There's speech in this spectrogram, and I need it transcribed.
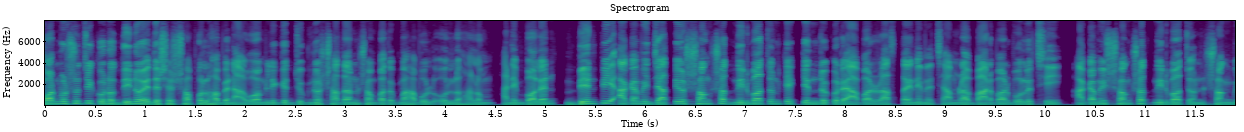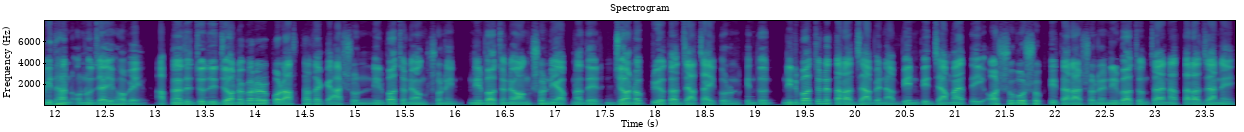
কর্মসূচি কোনো দিনও এদেশে সফল হবে না। আওয়ামী লীগের যুগ্ম সাধারণ সম্পাদক মাহবুল উল্লাহ আলম হানিফ বলেন, বিএনপি আগামী জাতীয় সংসদ নির্বাচনকে কেন্দ্র করে আবার রাস্তায় নেমেছে। আমরা বারবার বলেছি, আগামী সংসদ নির্বাচন সংবিধান অনুযায়ী হবে। আপনাদের যদি জনগণের উপর আস্থা থাকে, আসুন নির্বাচনে অংশ নিন। নির্বাচনে অংশ নিয়ে আপনাদের জনপ্রিয়তা যাচাই করুন। কিন্তু নির্বাচনে তারা যাবে না। বিএনপি জামায়াত এই অশুভ শক্তি তারা আসলে নির্বাচন চায় না। তারা জানে,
